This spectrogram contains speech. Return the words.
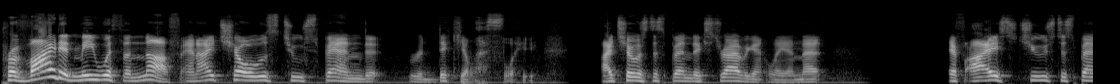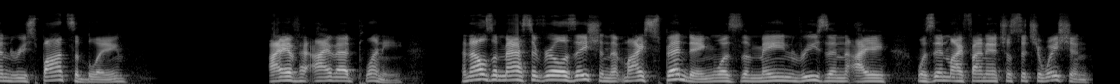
provided me with enough and I chose to spend ridiculously. I chose to spend extravagantly and that if I choose to spend responsibly, I have I've had plenty. And that was a massive realization that my spending was the main reason I was in my financial situation.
